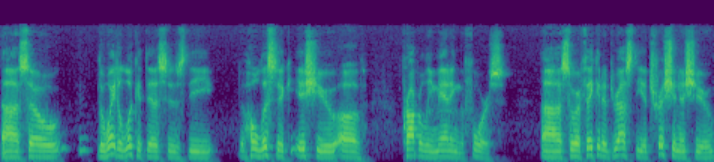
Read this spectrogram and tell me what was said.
Uh, so the way to look at this is the, the holistic issue of properly manning the force. Uh, so if they can address the attrition issue,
